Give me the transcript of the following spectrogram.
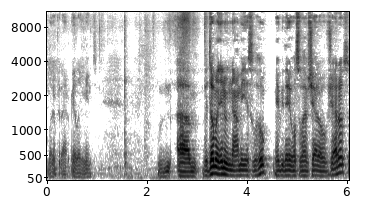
whatever that really means. Um, maybe they also have shadow of shadows.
